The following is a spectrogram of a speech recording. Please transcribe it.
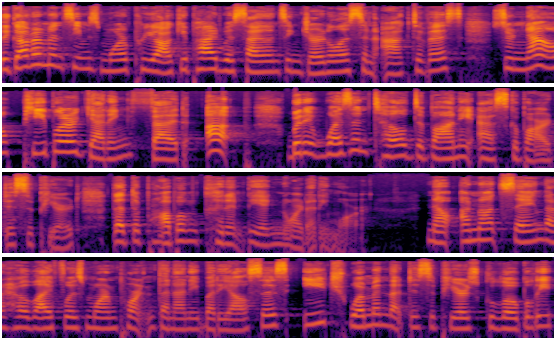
The government seems more preoccupied with silencing journalists and activists, so now people are getting fed up. But it wasn't till Debanhi Escobar disappeared that the problem couldn't be ignored anymore. Now, I'm not saying that her life was more important than anybody else's. Each woman that disappears globally,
